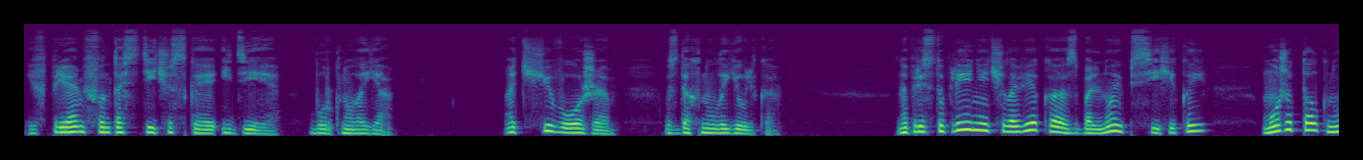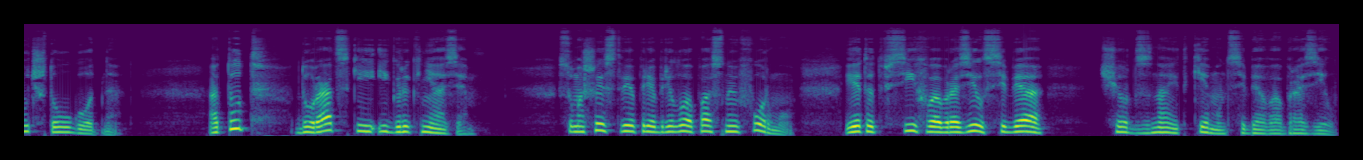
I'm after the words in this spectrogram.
«И впрямь фантастическая идея», — буркнула я. «Отчего же?» — вздохнула Юлька. На преступление человека с больной психикой может толкнуть что угодно. А тут дурацкие игры князя. Сумасшествие приобрело опасную форму, и этот псих вообразил себя... Черт знает, кем он себя вообразил.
